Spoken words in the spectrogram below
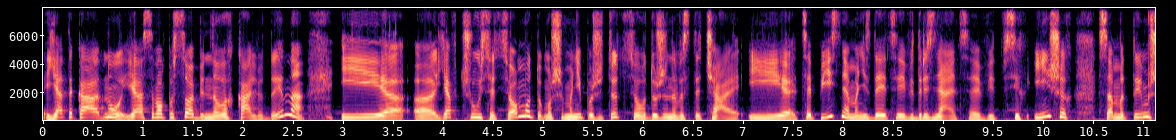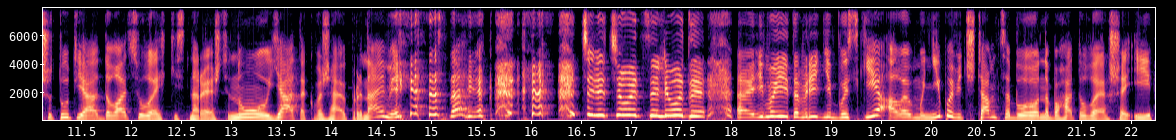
Я така, ну я сама по собі нелегка людина, і е, я вчуся цьому, тому що мені по життю цього дуже не вистачає. І ця пісня, мені здається, і відрізняється від всіх інших саме тим, що тут я дала цю легкість нарешті. Ну, я так вважаю, принаймні. Я не знаю, як чи відчули це люди е, і мої там рідні близькі, але мені по відчуттям це було набагато легше. І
